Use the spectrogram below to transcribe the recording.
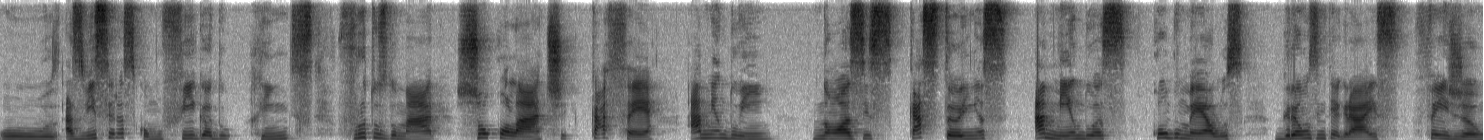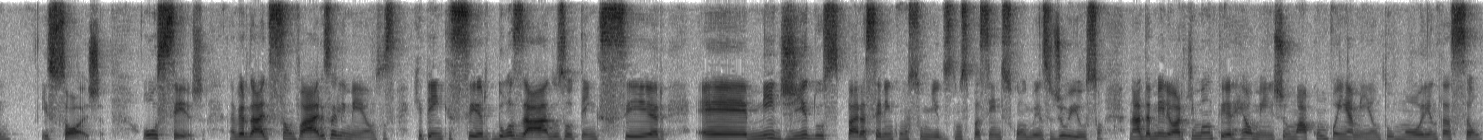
os, as vísceras, como fígado, rins, frutos do mar, chocolate, café, amendoim, nozes, castanhas, amêndoas, cogumelos, grãos integrais, feijão e soja. Ou seja, na verdade, são vários alimentos que têm que ser dosados ou têm que ser é, medidos para serem consumidos nos pacientes com doença de Wilson. Nada melhor que manter realmente um acompanhamento, uma orientação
